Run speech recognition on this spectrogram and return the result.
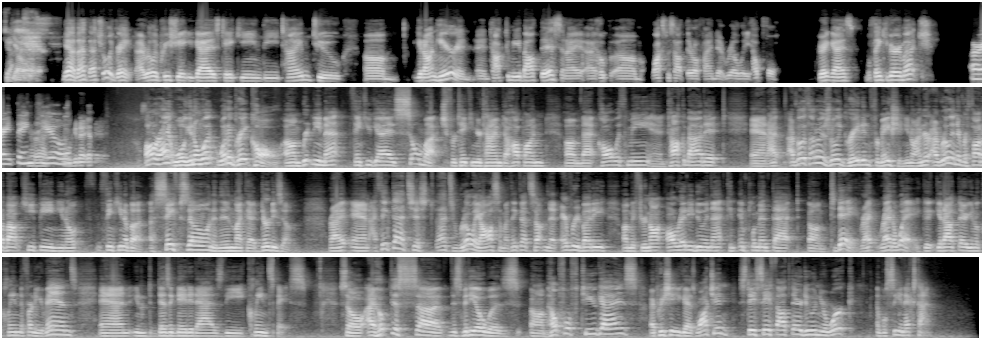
yeah yes. yeah that, that's really great i really appreciate you guys taking the time to um, get on here and, and talk to me about this. And I, I hope um, locksmiths out there will find it really helpful. Great, guys. Well, thank you very much. All right. Thank All right. you. Yep. All right. Well, you know what? What a great call. Um, Brittany Matt, thank you guys so much for taking your time to hop on um, that call with me and talk about it. And I, I really thought it was really great information. You know, I, ne- I really never thought about keeping, you know, thinking of a, a safe zone and then like a dirty zone right? And I think that's just that's really awesome. I think that's something that everybody, um, if you're not already doing that, can implement that um, today, right? Right away. Get out there, you know, clean the front of your vans, and you know, designate it as the clean space. So I hope this uh, this video was um, helpful to you guys. I appreciate you guys watching. Stay safe out there doing your work, and we'll see you next time.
